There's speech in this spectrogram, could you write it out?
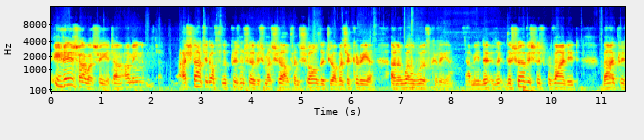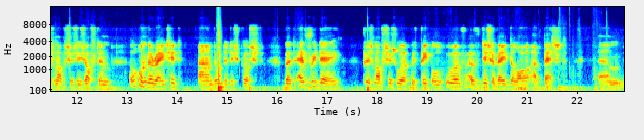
It is how I see it. I, I mean, I started off the prison service myself and saw the job as a career and a well worth career. I mean, the, the, the services provided by prison officers is often underrated and under discussed. But every day, prison officers work with people who have, have disobeyed the law at best. Um,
